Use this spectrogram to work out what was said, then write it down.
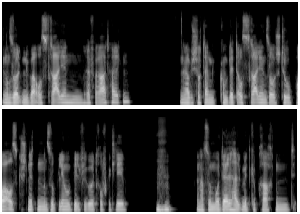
und sollten über Australien ein Referat halten. Dann habe ich doch dann komplett Australien so Styropor ausgeschnitten und so Playmobil-Figur draufgeklebt. Mhm. Und habe so ein Modell halt mitgebracht und,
